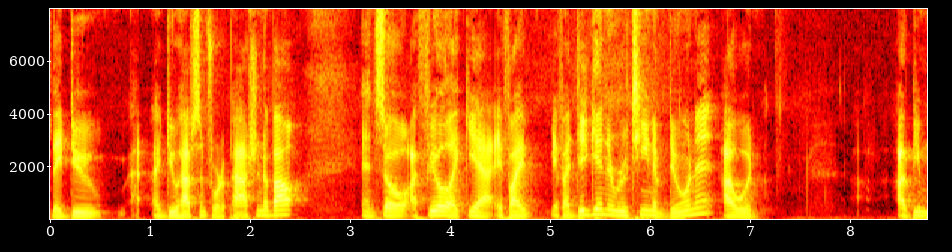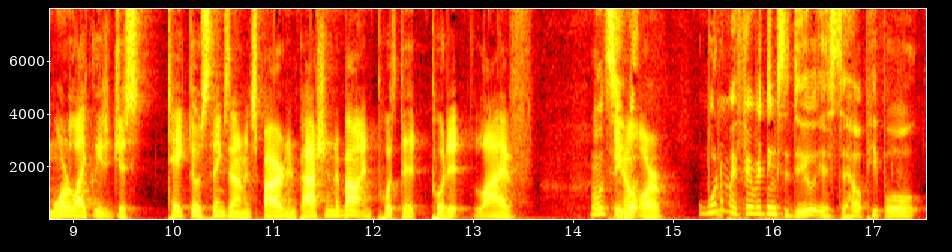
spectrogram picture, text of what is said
they do i do have some sort of passion about And so I feel like yeah, if I if I did get in a routine of doing it, I would I'd be more likely to just take those things that I'm inspired and passionate about and put that put it live, Well, let's see. you know, what- or one of my favorite things to do is to help people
